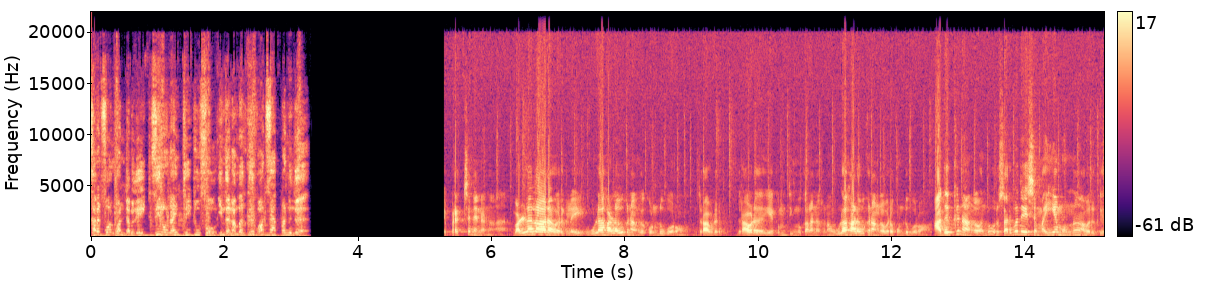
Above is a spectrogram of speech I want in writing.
seven four one double eight zero nine three two four இந்த நம்பருக்கு வாட்ஸ்அப் பண்ணுங்க. பிரச்சனை என்னன்னா வள்ளலார் அவர்களை உலக அளவுக்கு நாங்கள் கொண்டு போகிறோம் திராவிடர்கள் திராவிட இயக்கம் திமுக என்ன சொன்னால் உலக அளவுக்கு நாங்கள் அவரை கொண்டு போகிறோம் அதுக்கு நாங்கள் வந்து ஒரு சர்வதேச மையம் ஒன்று அவருக்கு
